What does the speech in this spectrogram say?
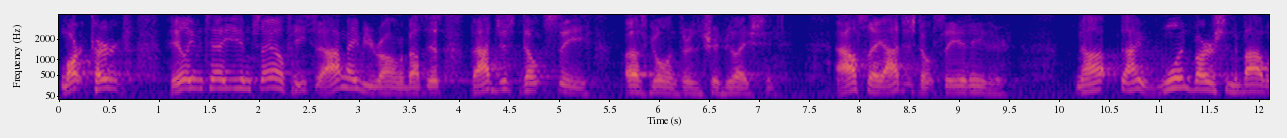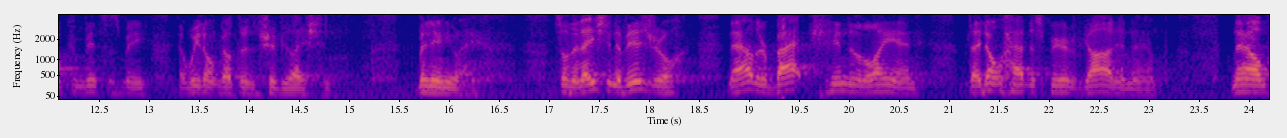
Mark Kirk, he'll even tell you himself, he said, I may be wrong about this, but I just don't see us going through the tribulation. I'll say, I just don't see it either. Not I, one verse in the Bible convinces me that we don't go through the tribulation. But anyway, so the nation of Israel now they're back into the land. They don't have the Spirit of God in them. Now,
